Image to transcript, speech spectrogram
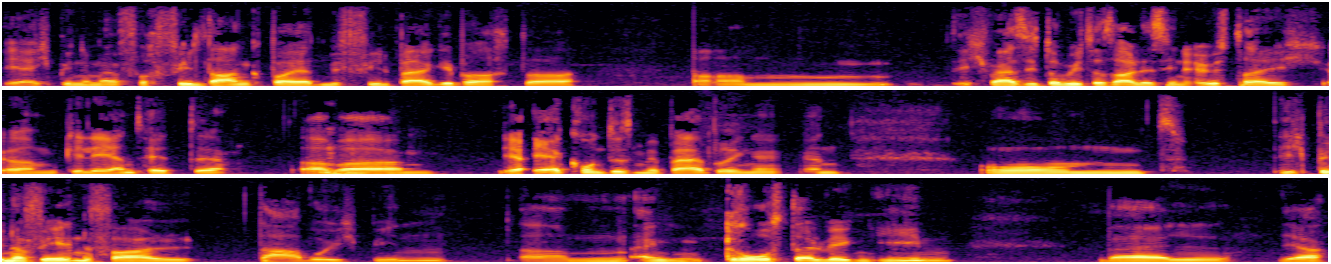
ja, ich bin ihm einfach viel dankbar. Er hat mir viel beigebracht da. Ähm, ich weiß nicht, ob ich das alles in Österreich ähm, gelernt hätte, aber mhm. ja, er konnte es mir beibringen. Und ich bin auf jeden Fall da, wo ich bin. Ähm, ein Großteil wegen ihm, weil ja,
